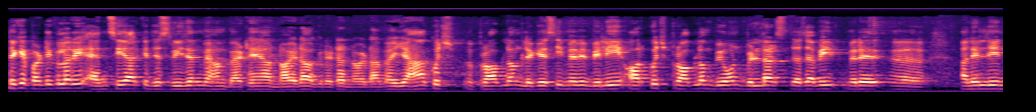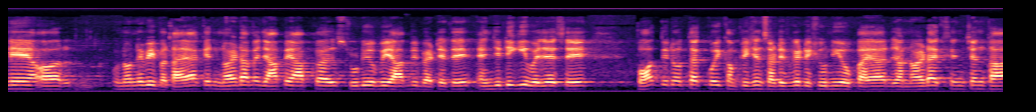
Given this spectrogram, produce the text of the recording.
देखिए पर्टिकुलरली एनसीआर के जिस रीजन में हम बैठे हैं और नोएडा और ग्रेटर नोएडा में, यहाँ कुछ प्रॉब्लम लेगेसी में भी मिली और कुछ प्रॉब्लम बियॉन्ड बिल्डर्स जैसे अभी मेरे अनिल जी ने और उन्होंने भी बताया कि नोएडा में जहाँ पे आपका स्टूडियो भी, आप भी बैठे थे एनजीटी की वजह से बहुत दिनों तक कोई कंप्लीशन सर्टिफिकेट इशू नहीं हो पाया। जहाँ नोएडा एक्सटेंशन था,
